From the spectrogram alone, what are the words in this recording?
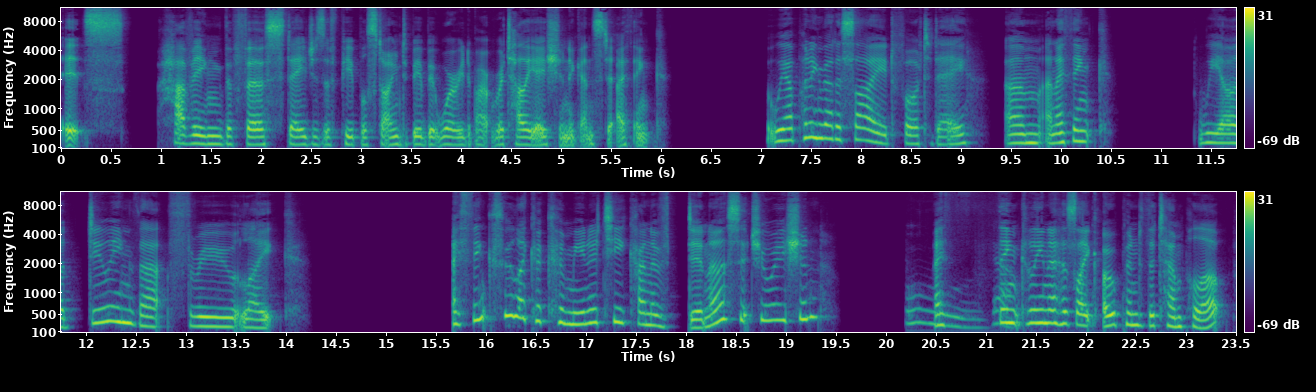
it's having the first stages of people starting to be a bit worried about retaliation against it, I think. But we are putting that aside for today. Um, and I think we are doing that through like I think through like a community kind of dinner situation. I Ooh, yeah. think Lena has like opened the temple up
